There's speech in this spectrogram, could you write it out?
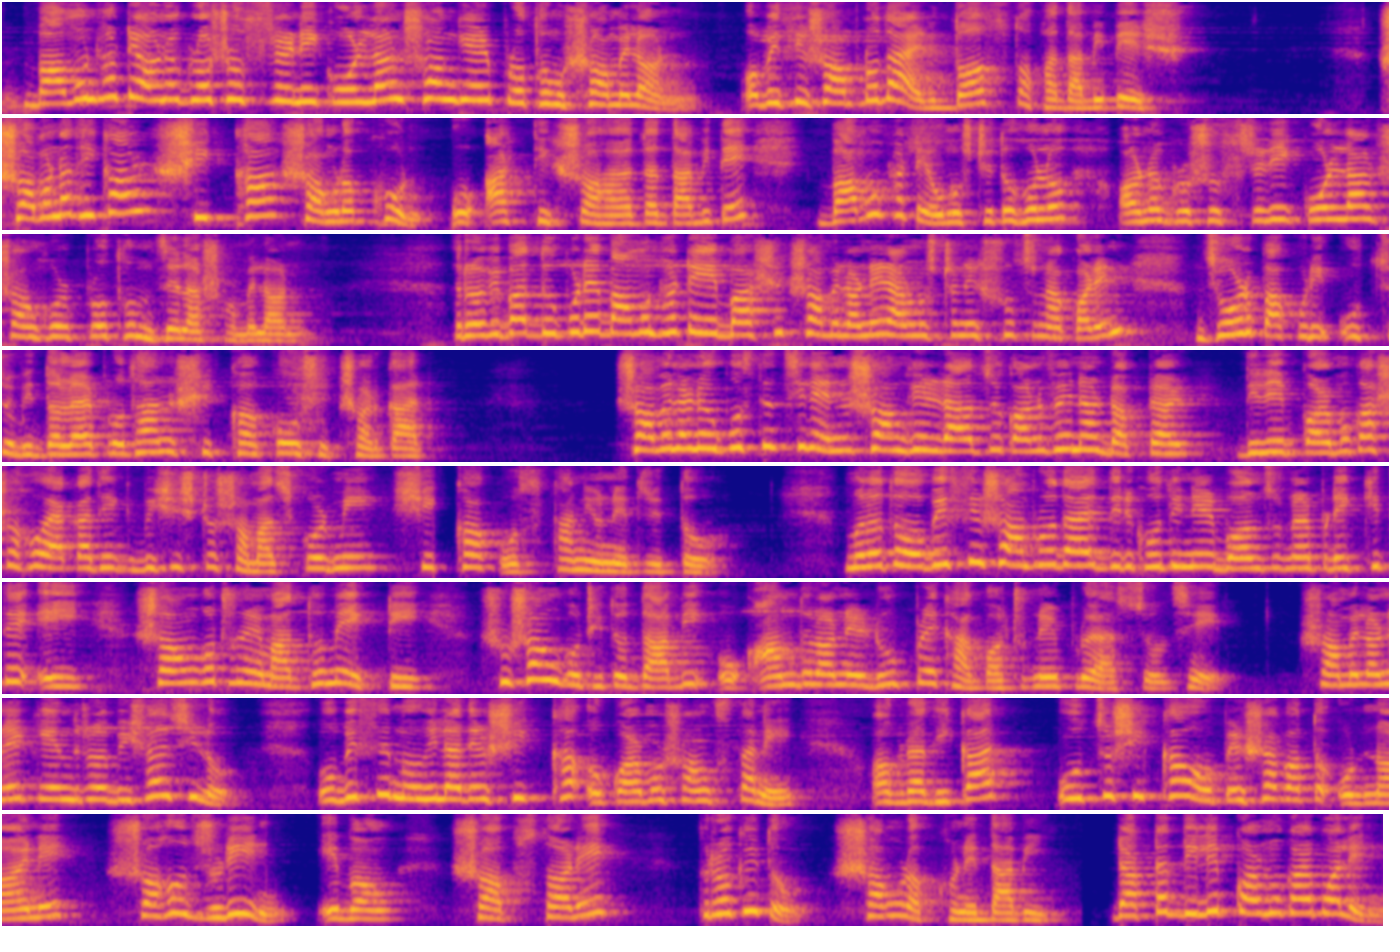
বামুনহাটে অনগ্রসর শ্রেণি কল্যাণ সংঘের প্রথম সম্মেলন। ওবিসি সম্প্রদায়ের দশ দফা দাবি পেশ। সমানাধিকার, শিক্ষা, সংরক্ষণ ও আর্থিক সহায়তার দাবিতে বামুনহাটে অনুষ্ঠিত হল অনগ্রসর শ্রেণি কল্যাণ সংঘর প্রথম জেলা সম্মেলন। রবিবার দুপুরে বামুনহাটে এই বার্ষিক সম্মেলনের আনুষ্ঠানিক সূচনা করেন জোরপাকুড়ি উচ্চ বিদ্যালয়ের প্রধান শিক্ষক কৌশিক সরকার। সম্মেলনে উপস্থিত ছিলেন সংঘের রাজ্য কনভেনর ডক্টর দিলীপ কর্মকার সহ একাধিক বিশিষ্ট সমাজকর্মী, শিক্ষক ও স্থানীয় নেতৃত্ব। মূলত ওবিসি সম্প্রদায়ের দীর্ঘদিনের বঞ্চনার প্রেক্ষিতে এই সংগঠনের মাধ্যমে একটি সুসংগঠিত দাবি ও আন্দোলনের রূপরেখা গঠনের প্রয়াস চলছে। সম্মেলনের কেন্দ্রীয় বিষয় ছিল ওবিসি মহিলাদের শিক্ষা ও কর্মসংস্থানে অগ্রাধিকার, উচ্চশিক্ষা ও পেশাগত উন্নয়নে সহজ ঋণ এবং সব স্তরে প্রকৃত সংরক্ষণের দাবি। ডক্টর দিলীপ কর্মকার বলেন,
